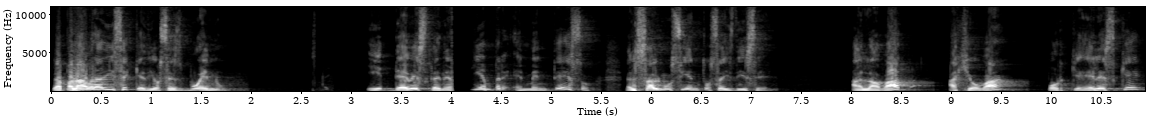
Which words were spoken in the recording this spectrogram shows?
La palabra dice que Dios es bueno y debes tener siempre en mente eso. El Salmo 106 dice, alabad a Jehová porque Él es que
